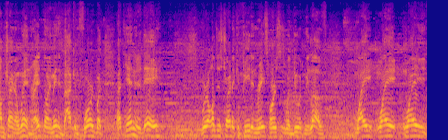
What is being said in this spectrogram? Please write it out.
I'm trying to win, right? Know what I mean? And back and forth. But at the end of the day, we're all just trying to compete and race horses and do what we love. Why why why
